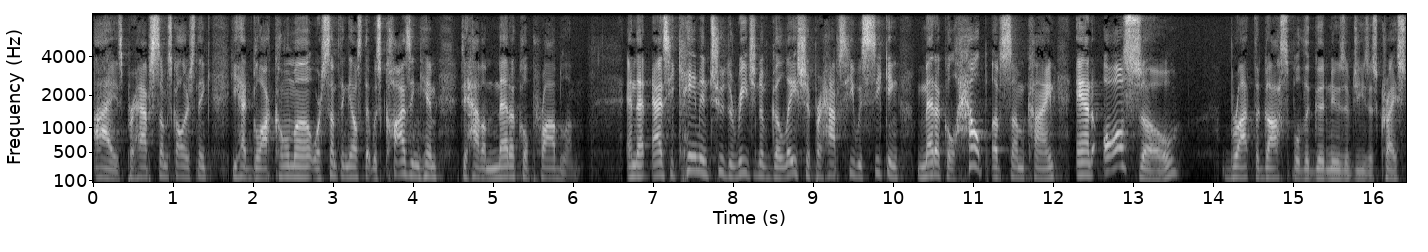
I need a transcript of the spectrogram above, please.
eyes. Perhaps some scholars think he had glaucoma or something else that was causing him to have a medical problem. And that as he came into the region of Galatia, perhaps he was seeking medical help of some kind and also brought the gospel, the good news of Jesus Christ,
